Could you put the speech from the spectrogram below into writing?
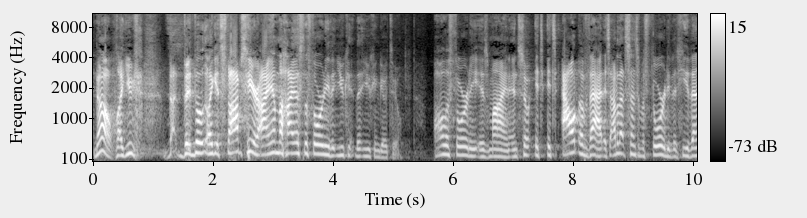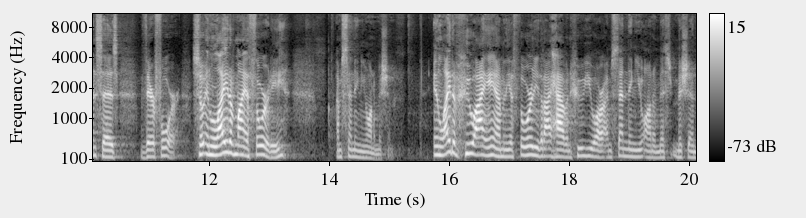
no, like you, the, the, like it stops here. I am the highest authority that you can, that you can go to. All authority is mine. And so it's, it's out of that, it's out of that sense of authority that he then says, therefore. So, in light of my authority, I'm sending you on a mission. In light of who I am and the authority that I have and who you are, I'm sending you on a mission.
